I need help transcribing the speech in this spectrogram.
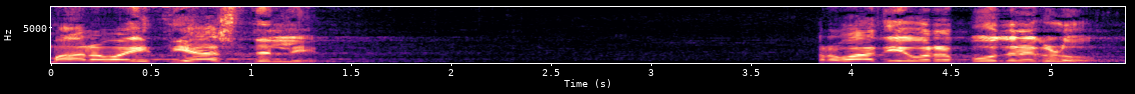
ಮಾನವ ಇತಿಹಾಸದಲ್ಲಿ ಪ್ರವಾದಿಯವರ ಬೋಧನೆಗಳು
